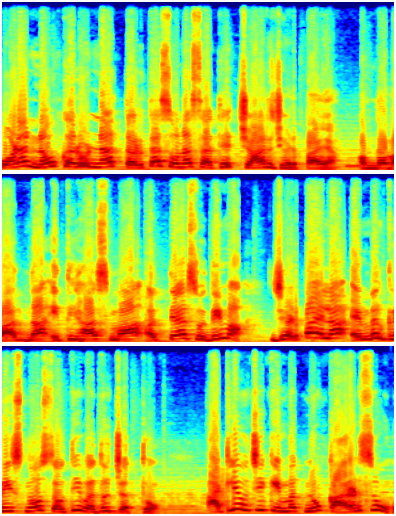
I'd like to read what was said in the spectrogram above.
પોણા નવ કરોડના તરતા સોના સાથે ચાર ઝડપાયા. અમદાવાદના ઇતિહાસમાં અત્યાર સુધીમાં ઝડપાયેલા એમ્બરગ્રીસનો સૌથી વધુ જથ્થો. આટલી ઊંચી કિંમતનું કારણ શું?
